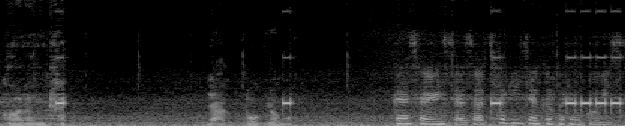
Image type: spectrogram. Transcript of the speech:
거는 약 복용. 가서 있어서 처리 작업을 하고 있어.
